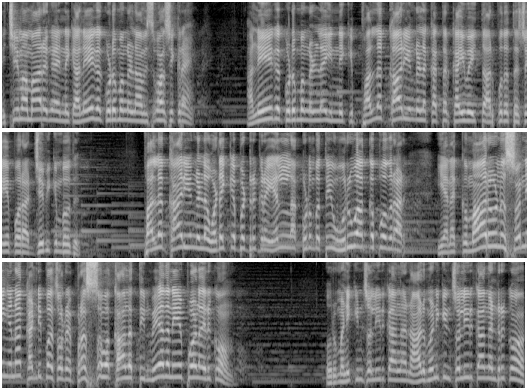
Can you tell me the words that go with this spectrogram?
நிச்சயமா மாறுங்க. இன்னைக்கு அநேக குடும்பங்கள் நான் விசுவாசிக்கிறேன். அநேக குடும்பங்களில் இன்னைக்கு பல காரியங்களை கத்தர் கை வைத்து அற்புதத்தை செய்ய போறார். ஜெபிக்கும் போது பல காரியங்களில் உடைக்கப்பட்டிருக்கிற எல்லா குடும்பத்தையும் உருவாக்க போகிறார். எனக்கு மாறும்னு சொன்னீங்கன்னா கண்டிப்பா சொல்றேன். பிரசவ காலத்தின் வேதனையை போல இருக்கும். ஒரு மணிக்குன்னு சொல்லியிருக்காங்க நாலு மணிக்குன்னு சொல்லியிருக்காங்கன்னு இருக்கும்.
